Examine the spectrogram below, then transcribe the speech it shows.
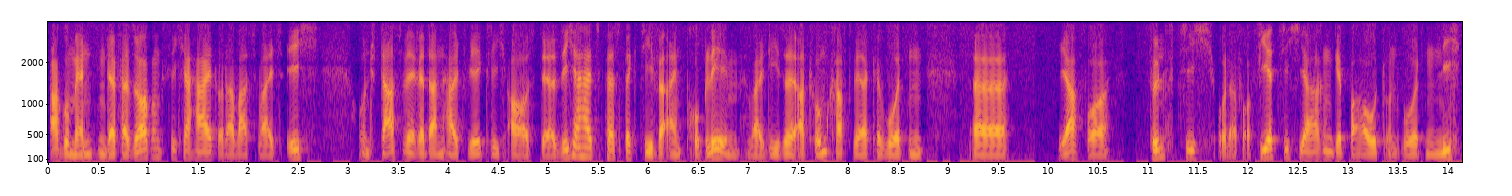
Argumenten der Versorgungssicherheit oder was weiß ich. Und das wäre dann halt wirklich aus der Sicherheitsperspektive ein Problem, weil diese Atomkraftwerke wurden äh, ja vor 50 oder vor 40 Jahren gebaut und wurden nicht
